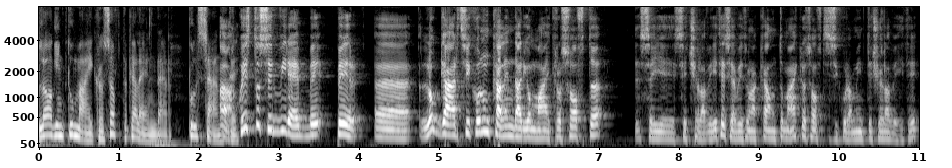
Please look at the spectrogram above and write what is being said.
Login to Microsoft Calendar, pulsante. Allora, questo servirebbe per eh, loggarsi con un calendario Microsoft se, se, ce l'avete, se avete un account Microsoft sicuramente ce l'avete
